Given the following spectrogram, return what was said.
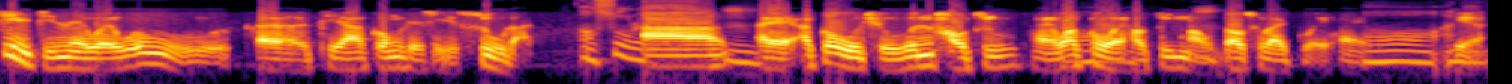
近几年为温武呃提阿公就是树懒。哦，树懒啊，哎，啊，还有像阮豪猪，哎，我各位豪猪毛倒出来过，嘿，哦，对啊，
